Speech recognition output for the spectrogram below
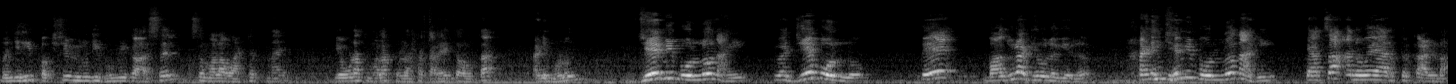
म्हणजे ही पक्षविरोधी भूमिका असेल असं मला वाटत नाही. एवढाच मला खुलासा करायचा होता. आणि म्हणून जे मी बोललो नाही किंवा जे बोललो ते बाजूला ठेवलं गेलं. आणि जे मी बोललो नाही त्याचा अन्वयार्थ काढला.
